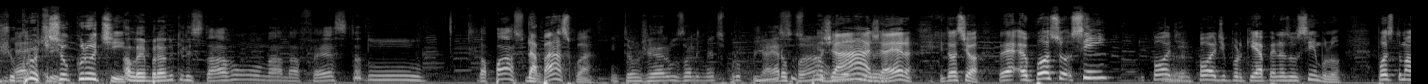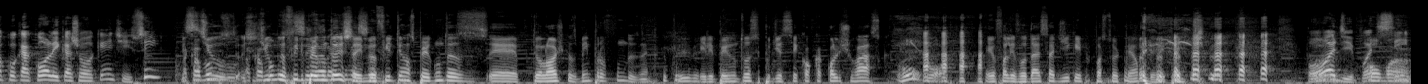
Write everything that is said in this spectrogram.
Chucrute. é, chucrute Ah, lembrando que eles estavam na, na festa do da Páscoa. da Páscoa, Então já eram os alimentos propícios. Já era o pão. já, comer, já né? era. Então assim, ó, é, eu posso, sim, pode, pode, porque é apenas um símbolo. Posso tomar Coca-Cola e cachorro quente? Sim. Acabamos- esse dia o meu filho perguntou isso aí. Meu filho tem umas perguntas é, teológicas bem profundas, né? Né? Ele perguntou se podia ser Coca-Cola e churrasco. Oh, ó. Aí eu falei, vou dar essa dica aí pro pastor Telmo, de repente. Pode, pode Ó, uma, sim.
